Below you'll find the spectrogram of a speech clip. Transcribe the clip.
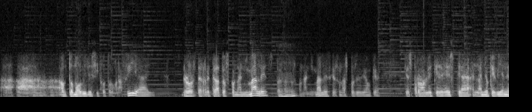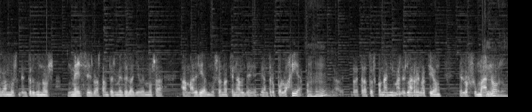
a, a- automóviles y fotografía, y los de retratos con animales, retratos con animales, que es una exposición que, que es probable que este el año que viene, vamos, dentro de unos meses, bastantes meses, la llevemos a, a Madrid, al Museo Nacional de, de Antropología. porque, Ujú. eh, Retratos con animales, la relación de los humanos bueno.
